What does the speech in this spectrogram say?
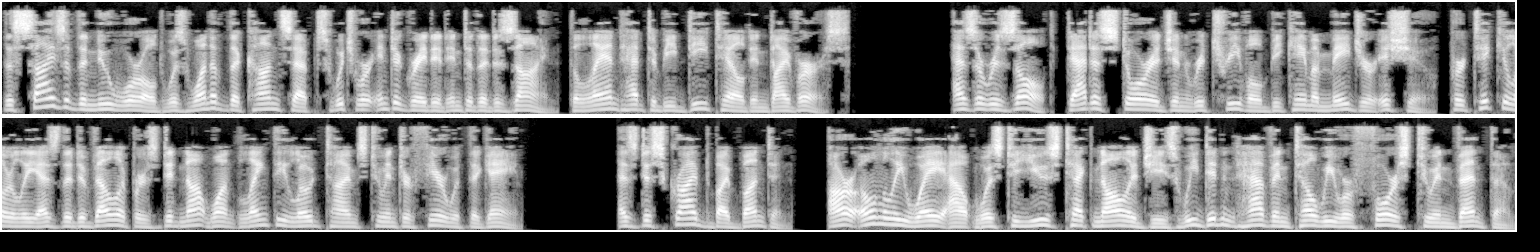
The size of the New World was one of the concepts which were integrated into the design, the land had to be detailed and diverse. As a result, data storage and retrieval became a major issue, particularly as the developers did not want lengthy load times to interfere with the game. As described by Bunten, "...our only way out was to use technologies we didn't have until we were forced to invent them."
